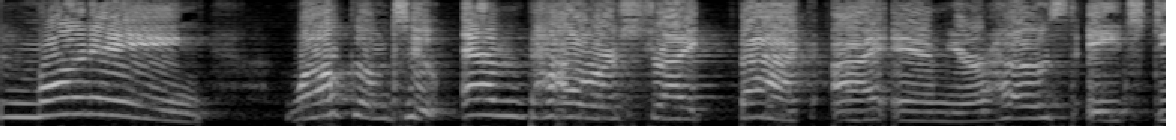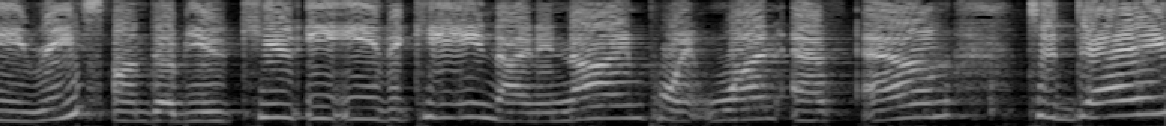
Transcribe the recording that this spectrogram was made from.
Good morning. Welcome to Empower Strike Back. I am your host, HD Reese on WQEE The Key 99.1 FM today.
